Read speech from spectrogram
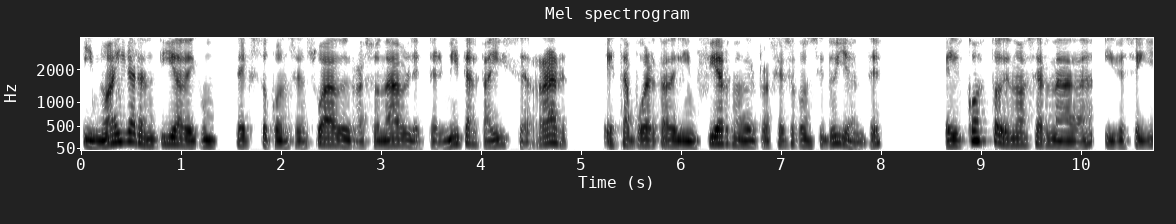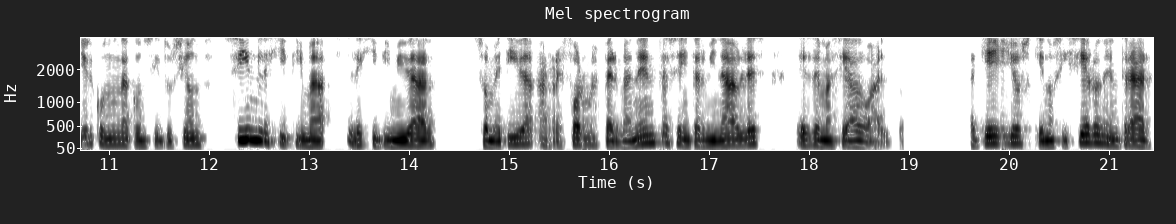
y no hay garantía de que un texto consensuado y razonable permita al país cerrar esta puerta del infierno del proceso constituyente, el costo de no hacer nada y de seguir con una constitución sin legitimidad sometida a reformas permanentes e interminables es demasiado alto aquellos que nos hicieron entrar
